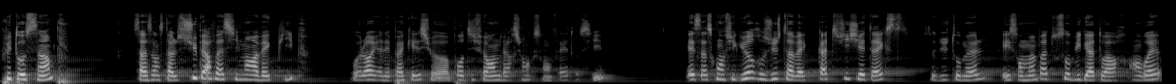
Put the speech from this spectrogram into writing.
plutôt simple. Ça s'installe super facilement avec Pip. Ou alors, il y a des paquets pour différentes versions qui sont faites aussi. Et ça se configure juste avec quatre fichiers texte, c'est du TOML, et ils sont même pas tous obligatoires. En vrai,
